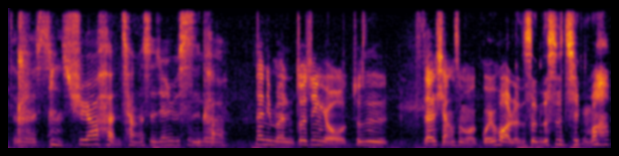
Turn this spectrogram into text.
真的是需要很长的时间去思考。那你们最近有就是在想什么规划人生的事情吗？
